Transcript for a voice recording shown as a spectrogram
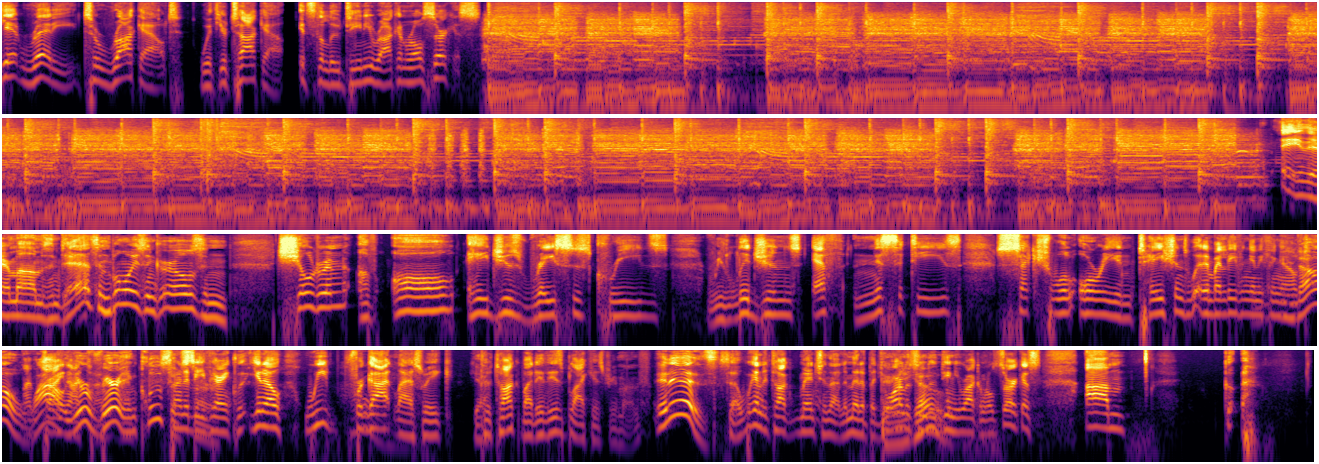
Get ready to rock out with your talk out. It's the Loudini Rock and Roll Circus. Hey there, moms and dads, and boys and girls, and children of all ages, races, creeds, religions, ethnicities, sexual orientations. Am I leaving anything out? No, I'm wow, you're to. very I'm inclusive, Trying to be sir. very inclusive. You know, we forgot last week Yeah. to talk about it. Is Black History Month. It is. So we're going to talk mention that in a minute. But you There are you listening go. to the Dini Rock and Roll Circus. Um, go,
